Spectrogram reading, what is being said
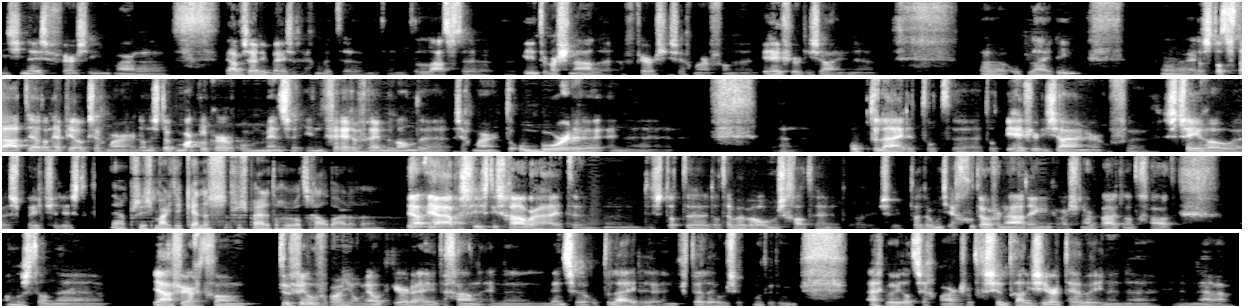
in Chinese versie. Maar ja, we zijn nu bezig echt met, met, met de laatste internationale versie zeg maar, van behavior design opleiding. En als dat staat, ja, dan heb je ook, zeg maar, dan is het ook makkelijker om mensen in verre vreemde landen, zeg maar, te onboorden en op te leiden tot, tot behavior designer of CRO-specialist. ja, precies. Maakt je kennis verspreiden toch weer wat schaalbaarder. Ja, ja, precies. Die schaalbaarheid. dus dat, dat hebben we wel onderschat. Hè. Dus daar moet je echt goed over nadenken als je naar het buitenland gaat. Anders dan uh, ja, vergt het gewoon te veel van je om elke keer daarheen te gaan en mensen op te leiden en vertellen hoe ze het moeten doen. Eigenlijk wil je dat zeg maar een soort gecentraliseerd hebben in een, uh, in een,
